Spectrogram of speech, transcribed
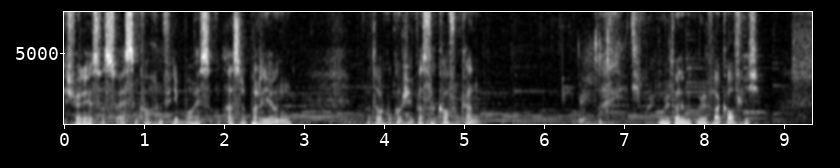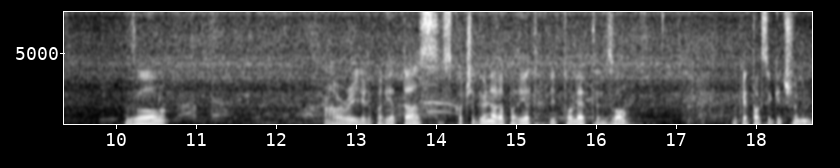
Ich werde jetzt was zu essen kochen für die Boys und alles reparieren. Ich wollte aber gucken, ob ich irgendwas verkaufen kann. Ach, Mülltonne mit Müll verkaufe ich. So. Ari repariert das. Scotcher Döner repariert die Toilette. So. Okay, Toxic geht schwimmen.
